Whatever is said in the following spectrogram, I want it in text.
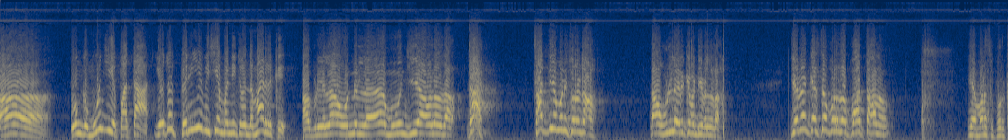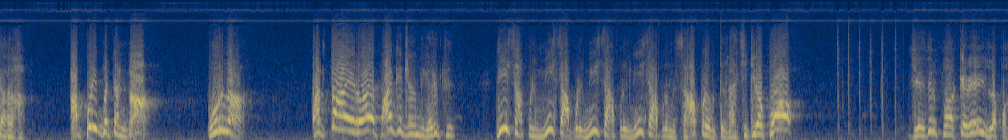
ஆ. உங்க மூஞ்சிய பார்த்தா ஏதோ பெரிய விஷயம் பண்ணிட்டு வந்த மாதிரி இருக்கு. அப்படி எல்லாம் ஒண்ணு இல்ல மூஞ்சி அவ்வளவுதான். டா, சத்தியம் பண்ணி சொல்றேன்டா. நான் உள்ள இருக்க வேண்டியவன்டா எவன் கஷ்டப்படுறத பார்த்தாலும் என் மனசு பொறுக்காதடா. அப்படிப்பட்ட நான் ஒரு நாள் பத்தாயிரம் ரூபாய் பாக்கெட்ல இருந்து எடுத்து நீ சாப்பிடு நீ சாப்பிடு நீ சாப்பிடு நீ சாப்பிடுன்னு சாப்பிட விட்டு ரசிக்கிறப்போ எதிர்பார்க்கவே இல்லப்பா.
